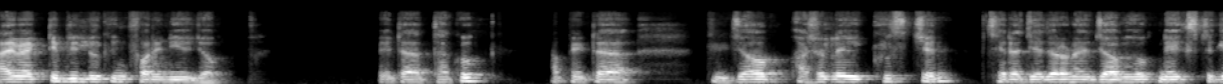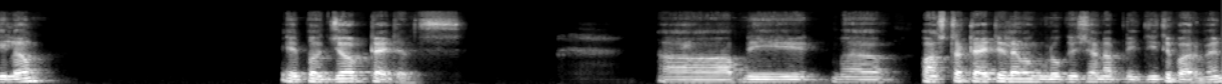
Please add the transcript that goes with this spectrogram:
I am actively looking for a new job এটা থাকুক, আপনি একটা জব আসলেই খুঁজছেন, সেটা যে ধরনের জব হোক নেক্সট দিলাম। এরপর জব টাইটেলস আপনি পাঁচটা টাইটেল এবং লোকেশন আপনি দিতে পারবেন।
